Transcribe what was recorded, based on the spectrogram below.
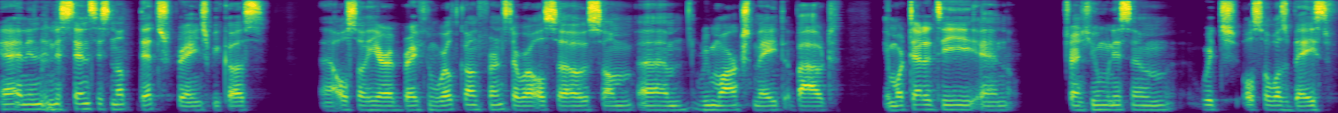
Yeah, and in, in a sense, it's not that strange because uh, also here at Brave New World Conference, there were also some um, remarks made about immortality and transhumanism, which also was based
